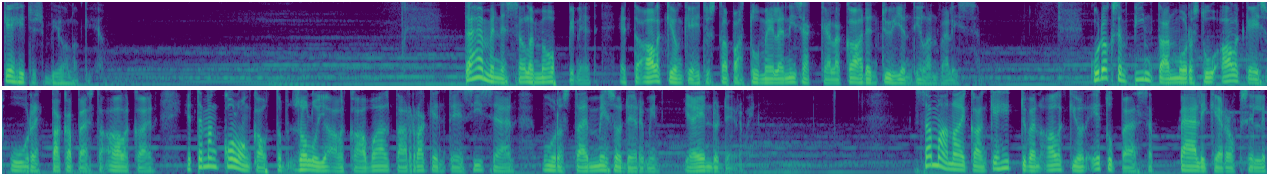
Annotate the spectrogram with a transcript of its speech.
Kehitysbiologia. Tähän mennessä olemme oppineet, että alkion kehitys tapahtuu meillä nisäkkäällä kahden tyhjän tilan välissä. Kudoksen pintaan muodostuu alkeisuure takapäästä alkaen, ja tämän kolon kautta soluja alkaa vaeltaa rakenteen sisään muodostaen mesodermin ja endodermin. Samaan aikaan kehittyvän alkion etupäässä päällikerrokselle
